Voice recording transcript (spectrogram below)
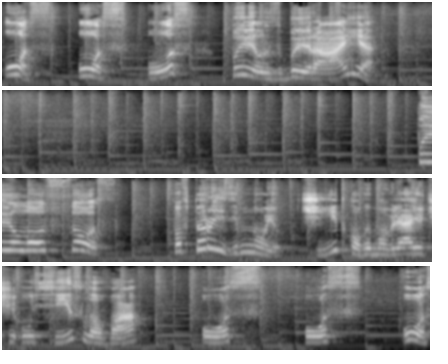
Ос, ос, ос, пил збирає. Повтори зі мною, чітко вимовляючи усі слова ос, ос, ос.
